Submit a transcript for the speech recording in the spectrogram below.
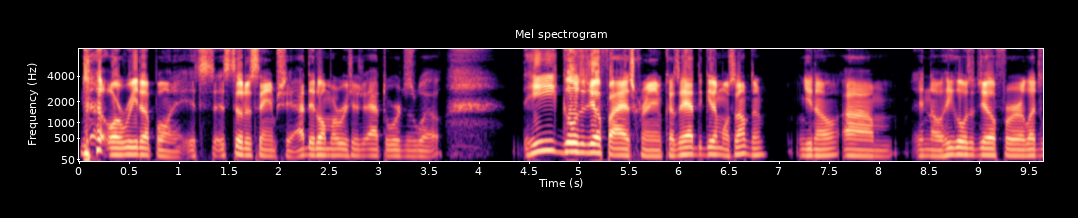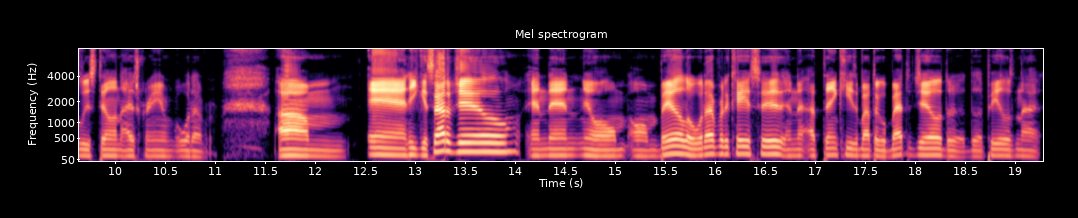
or read up on it. It's it's still the same shit. I did all my research afterwards as well. He goes to jail for ice cream because they had to get him on something. You know, um, you know, he goes to jail for allegedly stealing ice cream or whatever. Um, and he gets out of jail, and then you know on, on bail or whatever the case is, and I think he's about to go back to jail. The the appeal is not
